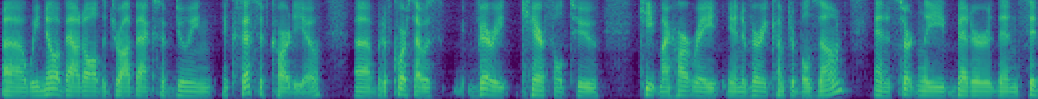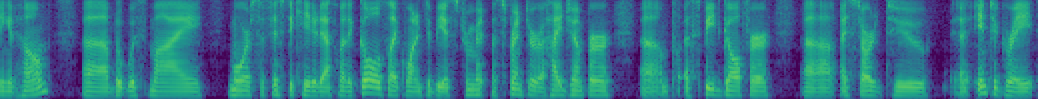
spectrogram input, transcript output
Uh, we know about all the drawbacks of doing excessive cardio, uh, but of course, I was very careful to keep my heart rate in a very comfortable zone, and it's certainly better than sitting at home. Uh, but with my more sophisticated athletic goals, like wanting to be a, str- a sprinter, a high jumper, um, a speed golfer, uh, I started to uh, integrate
